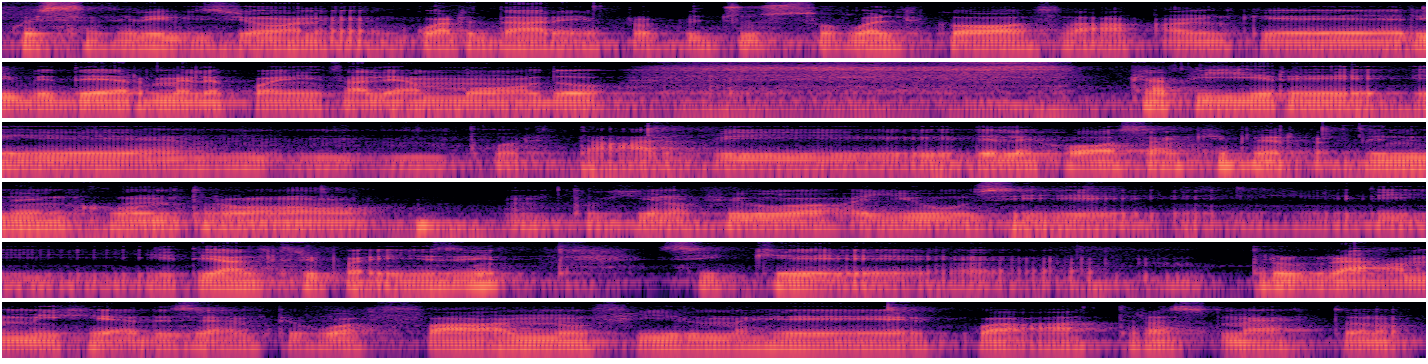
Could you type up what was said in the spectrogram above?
questa televisione, guardare proprio giusto qualcosa, anche rivedermele poi in italian modo capire e mm, portarvi delle cose anche per venire incontro un pochino più agli usi di, di altri paesi, sicché programmi che ad esempio qua fanno, film che qua trasmettono.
